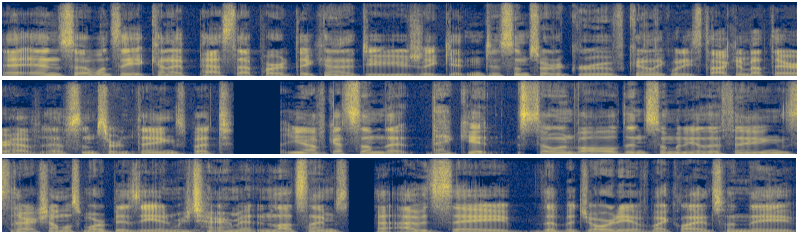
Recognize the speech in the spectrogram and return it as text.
And so once they kind of pass that part, they kind of do usually get into some sort of groove, kind of like what he's talking about there. Have have some certain things, but you know, I've got some that they get so involved in so many other things. They're actually almost more busy in retirement. And lots of times, uh, I would say the majority of my clients, when they,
